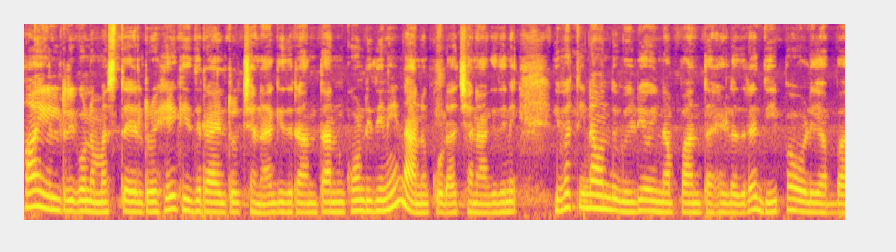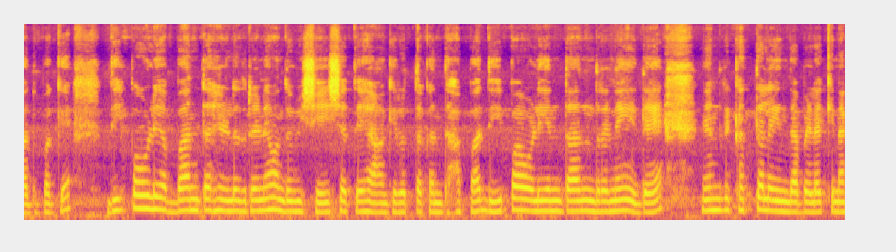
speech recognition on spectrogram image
ಹಾಂ ಎಲ್ರಿಗೂ ನಮಸ್ತೆ. ಎಲ್ಲರೂ ಹೇಗಿದ್ದೀರಾ? ಎಲ್ಲರೂ ಚೆನ್ನಾಗಿದ್ದೀರಾ ಅಂತ ಅಂದ್ಕೊಂಡಿದ್ದೀನಿ ನಾನು ಕೂಡ ಚೆನ್ನಾಗಿದ್ದೀನಿ. ಇವತ್ತಿನ ಒಂದು ವಿಡಿಯೋ ಏನಪ್ಪ ಅಂತ ಹೇಳಿದ್ರೆ ದೀಪಾವಳಿ ಹಬ್ಬದ ಬಗ್ಗೆ. ದೀಪಾವಳಿ ಹಬ್ಬ ಅಂತ ಹೇಳಿದ್ರೇ ಒಂದು ವಿಶೇಷತೆ ಆಗಿರತಕ್ಕಂಥ ಹಬ್ಬ. ದೀಪಾವಳಿ ಅಂತ ಅಂದ್ರೇ ಇದೆ. ಅಂದರೆ ಕತ್ತಲೆಯಿಂದ ಬೆಳಕಿನ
